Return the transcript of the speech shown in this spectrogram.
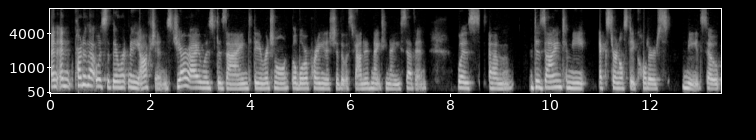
and and part of that was that there weren't many options. GRI was designed, the original global reporting initiative that was founded in 1997 was um, designed to meet external stakeholders' needs. So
